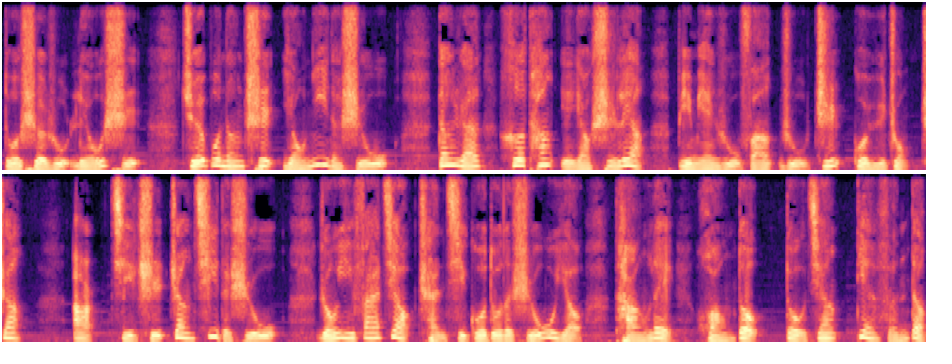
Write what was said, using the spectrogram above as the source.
多摄入流食，绝不能吃油腻的食物。当然，喝汤也要适量，避免乳房乳汁过于肿胀。二、忌吃胀气的食物，容易发酵、产气过多的食物有糖类、黄豆、豆浆、淀粉等。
